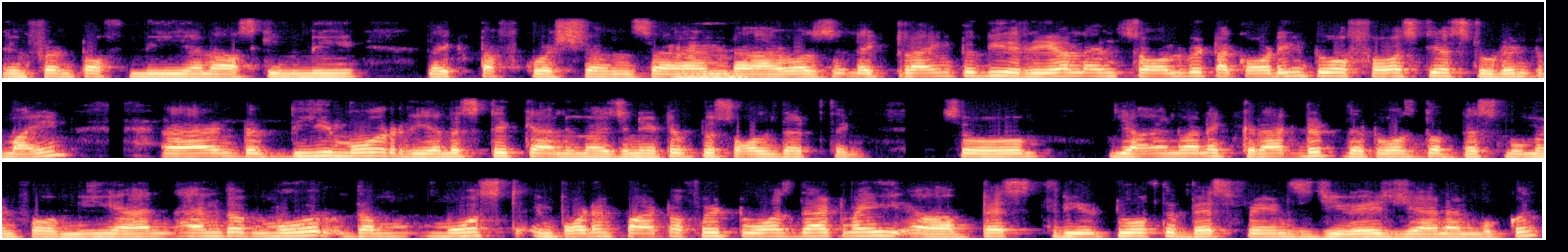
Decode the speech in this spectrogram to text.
in front of me and asking me like tough questions, and Mhm. I was like trying to be real and solve it according to a first year student mind, and be more realistic and imaginative to solve that thing. So yeah and when i cracked it that was the best moment for me. And and the more the most important part of it was that my uh, best three two of the best friends jivesh jain and mukul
